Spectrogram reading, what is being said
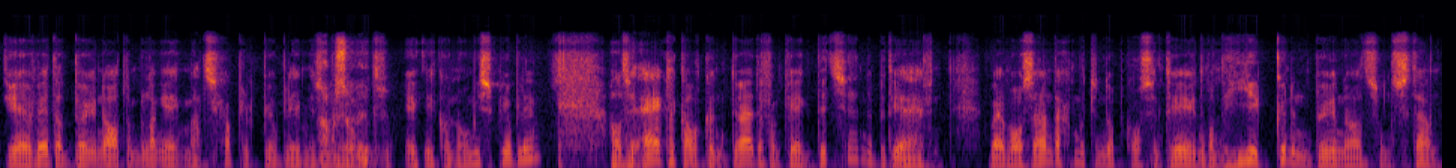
Iedereen weet dat burn-out een belangrijk maatschappelijk probleem is. Absoluut. Een economisch probleem. Als je eigenlijk al kunt duiden van kijk, dit zijn de bedrijven waar we onze aandacht moeten op concentreren, want hier kunnen burn-outs ontstaan.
